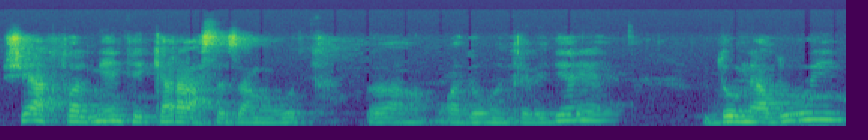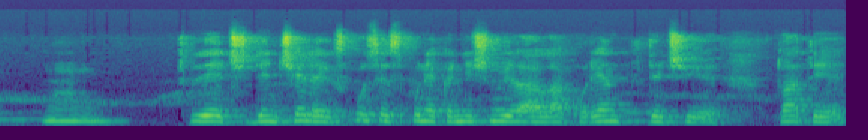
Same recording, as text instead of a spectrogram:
și actualmente, chiar astăzi am avut uh, o a doua întrevedere, dumnealui, mm, deci din cele expuse spune că nici nu era la curent, deci toate,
